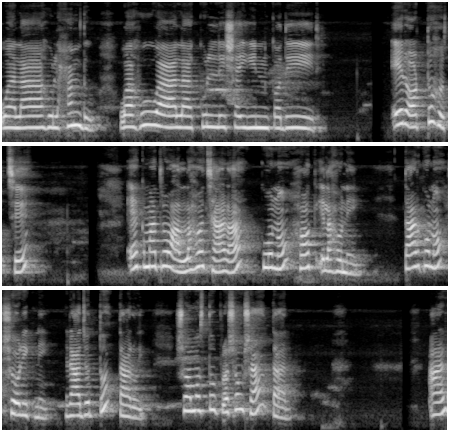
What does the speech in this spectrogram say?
ওয়া লাহুল হামদু ওয়া হুয়া আলা কুল্লি শাইইন কদির। এর অর্থ হচ্ছে, একমাত্র আল্লাহ ছাড়া কোনো হক এলাহ নেই, তার কোনো শরিক নেই, রাজত্ব তারই, সমস্ত প্রশংসা তার। আর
